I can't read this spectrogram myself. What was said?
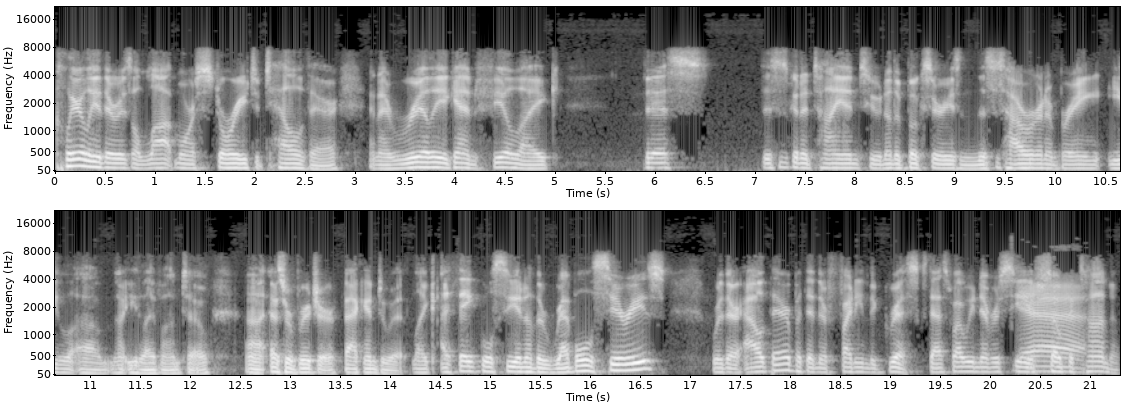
clearly, there is a lot more story to tell there, and I really, again, feel like this this is going to tie into another book series, and this is how we're going to bring Eli, um, not Eli Vanto, uh, Ezra Bridger back into it. Like I think we'll see another Rebel series where they're out there, but then they're fighting the Grysks. That's why we never see Yeah. Ahsoka Tano.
